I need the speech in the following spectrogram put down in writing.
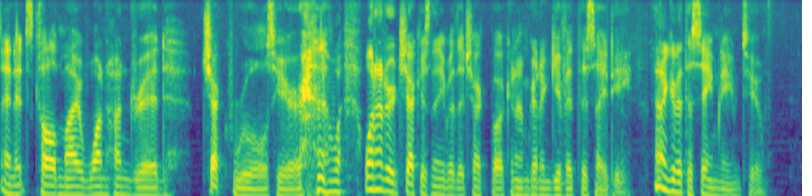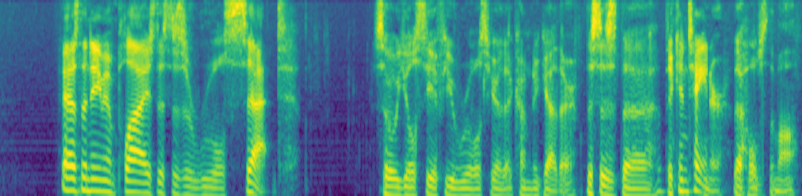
and it's called my 100 check rules here. 100 check is the name of the checkbook, and I'm going to give it this ID. And I'll give it the same name too. As the name implies, this is a rule set. So you'll see a few rules here that come together. This is the, the container that holds them all.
